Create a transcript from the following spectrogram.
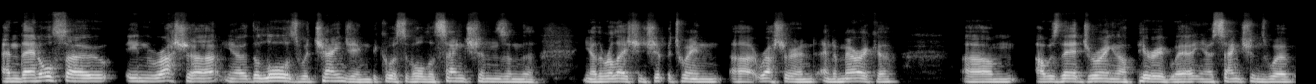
and then also in Russia, you know, the laws were changing because of all the sanctions and the, you know, the relationship between uh, Russia and, and America. Um, I was there during a period where you know sanctions were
